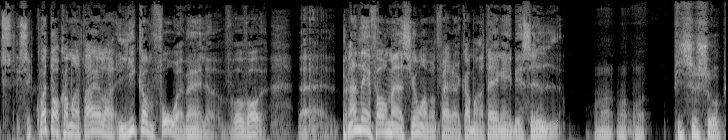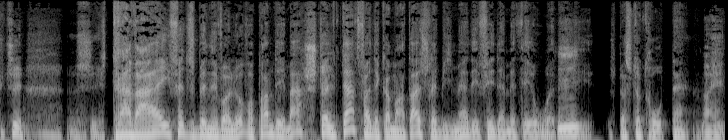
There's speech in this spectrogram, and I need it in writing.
Tu- C'est quoi ton commentaire, là? Lis comme faux avant, là. Va, va. Euh, prends de l'information avant de faire un commentaire imbécile. Ouais, ouais, ouais. Puis c'est ça. Puis tu travaille, fais du bénévolat, va prendre des marches. T'as le temps de faire des commentaires sur l'habillement des filles de la météo. à tous les- C'est parce que t'as trop de temps. Hmm. Ouais.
